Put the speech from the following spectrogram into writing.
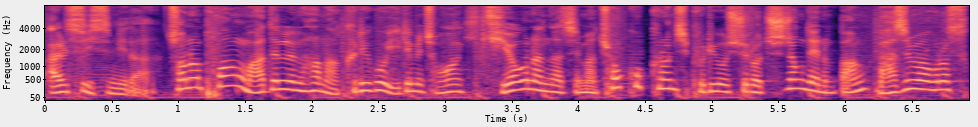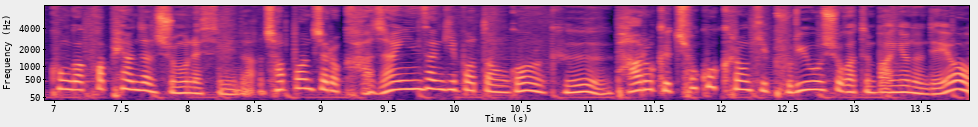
알 수 있습니다. 저는 포항 마들렌 하나 그리고 이름이 정확히 기억은 안 나지만 초코 크런치 브리오쉬로 추정되는 빵 마지막으로 스콘과 커피 한 잔 주문했습니다. 첫 번째로 가장 인상 깊었던 건 그 바로 그 초코 크런치 브리오쉬 같은 빵이었는데요.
